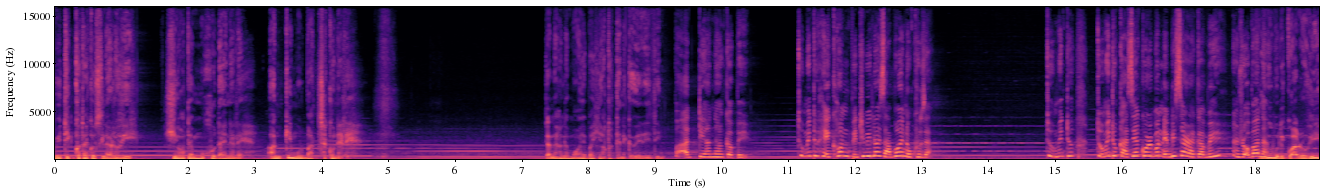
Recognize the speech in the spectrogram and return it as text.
তুমি ঠিক কথাই কৈছিলা ৰোহি। সিহঁতে মোক সোধাই নেৰে আনকি মোৰ বাচ্ছাকো নেৰে। তেনেহ'লে মই বা সিহঁতক কেনেকৈ এৰি দিম? বাদ দিয়া না কবিৰ। তুমিতো সেইখন পৃথিৱীলৈ যাবই নোখোজা। তুমিতো তুমিতো কাজিয়া কৰিব নিবিচাৰা কবিৰ। ৰ'বা না। বুলি কোৱা ৰোহি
